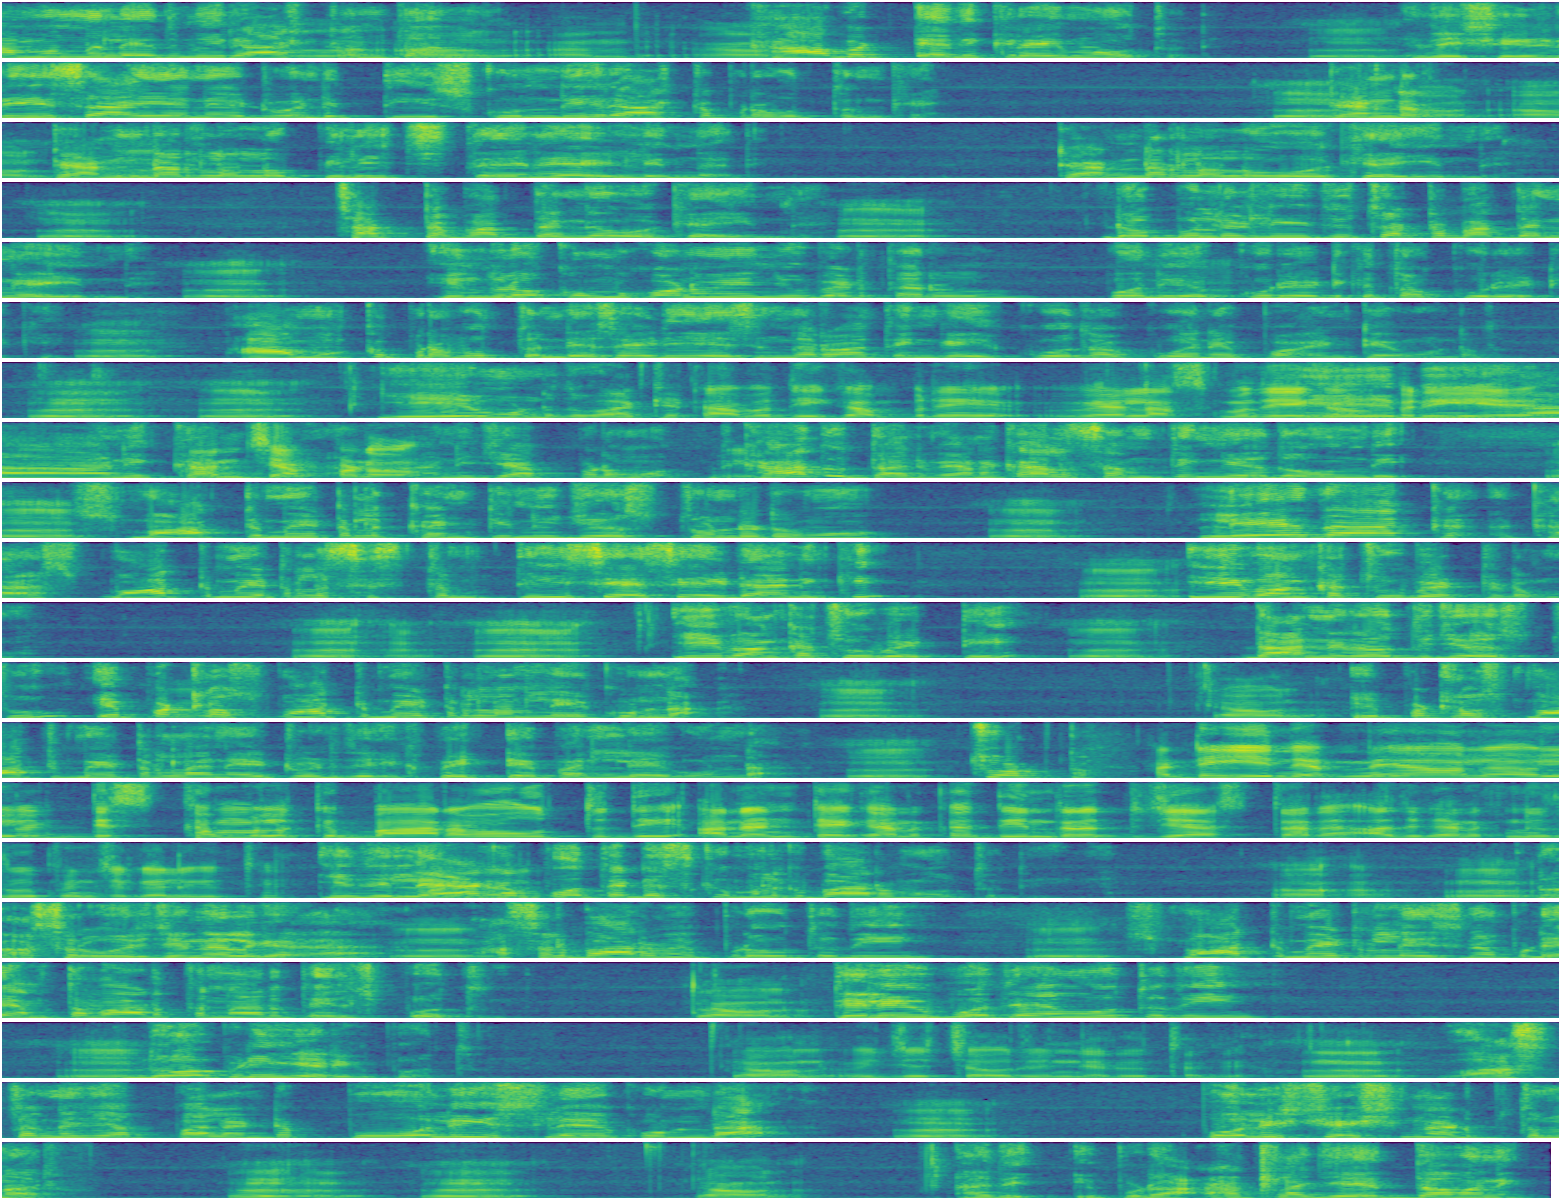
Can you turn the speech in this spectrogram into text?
సంబంధం లేదు మీ రాష్ట్రంతో కాబట్టి అది క్రైమ్ అవుతుంది. ఇది షిరిడీ సాయి అనేటువంటి తీసుకుంది రాష్ట్ర ప్రభుత్వంకే. టెండర్ టెండర్లలో పిలిచితేనే వెళ్ళింది అది టెండర్లలో ఓకే అయ్యింది. చట్టబద్ధంగా ఓకే అయ్యింది Hmm. డబ్బులు రిలీజ్ చట్టబద్ధంగా అయ్యింది Hmm. ఇందులో కుంభకోణం ఏం చూపెడతారు పోనీ ఎక్కువ రేటుకి తక్కువ రేటుకి. ఆ మొక్క ప్రభుత్వం డిసైడ్ చేసిన తర్వాత ఇంకా ఎక్కువ తక్కువ అనే పాయింట్ ఏమి ఉండదు. ఏముండదు వాటి కాబట్టి ఈ కంపెనీ అని చెప్పడం అని చెప్పడం కాదు దాని వెనకాల సంథింగ్ ఏదో ఉంది. స్మార్ట్ మీటర్లు కంటిన్యూ చేస్తుండటము. లేదా స్మార్ట్ మీటర్ల సిస్టమ్ తీసేసేయడానికి. ఈ వంక చూపెట్టడము. ఈ వంక చూపెట్టి. దాన్ని రద్దు చేస్తూ ఇప్పట్లో స్మార్ట్ మీటర్లను లేకుండా ఇప్పట్లో స్మార్ట్ మీటర్లు అనేటువంటిది పెట్టే పని లేకుండా. చూడటం అంటే ఈ నిర్ణయాల వల్ల డిస్కమ్లకి భారం అవుతుంది అని అంటే కనుక దీన్ని రద్దు చేస్తారా అది కనుక నిరూపించగలిగితే ఇది లేకపోతే డిస్కమ్లకు భారం అవుతుంది. అసలు ఒరిజినల్గా అసలు భారం ఎప్పుడు అవుతుంది. స్మార్ట్ మీటర్లు వేసినప్పుడు ఎంత వాడుతున్నారో తెలిసిపోతుంది అవును తెలియకపోతే ఏమవుతుంది. దోపిడీ జరిగిపోతుంది అవును విద్యుత్ చౌర్యం జరుగుతుంది. వాస్తవంగా చెప్పాలంటే పోలీస్ లేకుండా. పోలీస్ స్టేషన్ నడుపుతున్నారు. అవును అది ఇప్పుడు అట్లా చేద్దామని.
